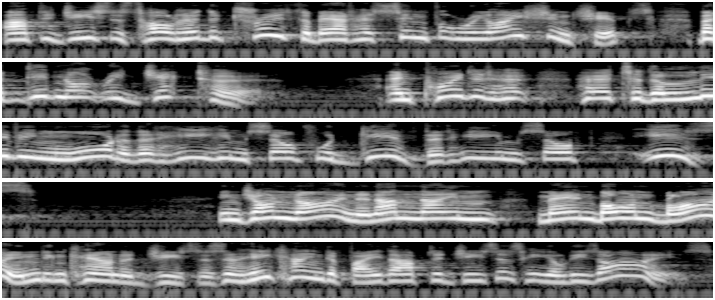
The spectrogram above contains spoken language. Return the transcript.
after Jesus told her the truth about her sinful relationships, but did not reject her and pointed her, her to the living water that he himself would give, that he himself is. In John 9, an unnamed man born blind encountered Jesus, and he came to faith after Jesus healed his eyes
